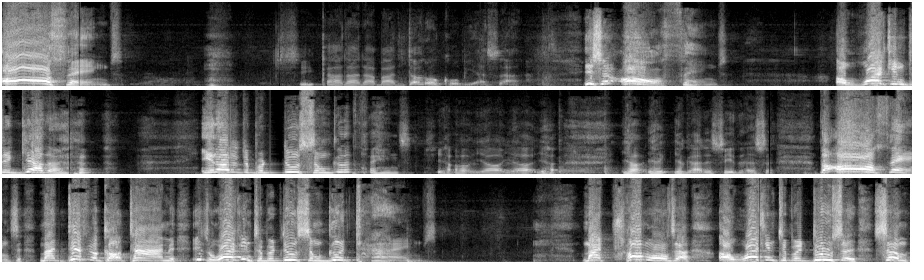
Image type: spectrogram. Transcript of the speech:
All things. He said all things are working together in order to produce some good things. Y'all, y'all, y'all, y'all, y'all, you, you got to see this. The all things, my difficult time is working to produce some good times. My troubles are, are working to produce uh, some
